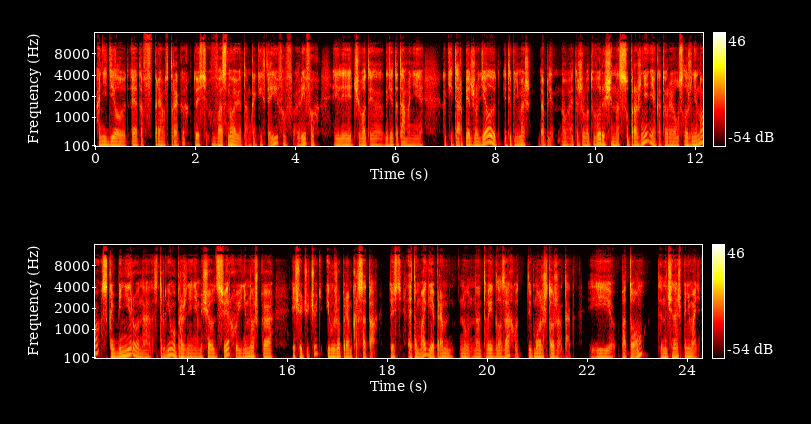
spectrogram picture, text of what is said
они делают это в, прямо в треках, то есть в основе там каких-то рифов, рифах или чего-то, где-то там они какие-то арпеджио делают, и ты понимаешь, да блин, ну это же вот выращено с упражнения, которое усложнено, скомбинировано с другим упражнением, еще вот сверху и немножко еще чуть-чуть, и уже прям красота. То есть эта магия прям, ну, на твоих глазах, вот ты можешь тоже так. И потом ты начинаешь понимать,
